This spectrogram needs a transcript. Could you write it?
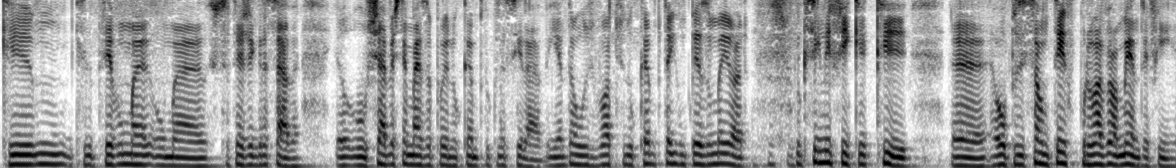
que, que teve uma, uma estratégia engraçada. O Chávez tem mais apoio no campo do que na cidade. E então os votos do campo têm um peso maior. O que significa que uh, a oposição teve provavelmente, enfim,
